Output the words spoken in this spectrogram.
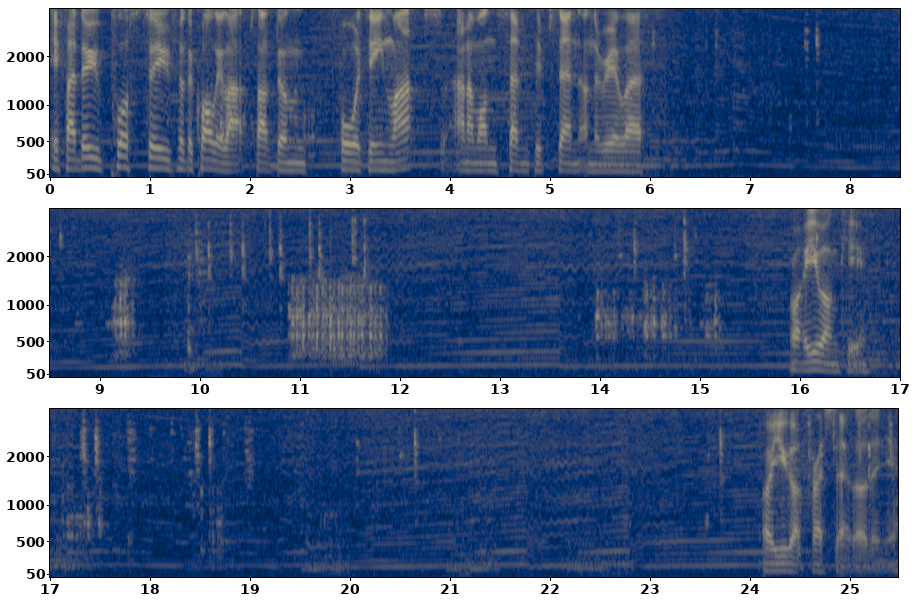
if I do plus two for the quali laps, I've done 14 laps and I'm on 70% on the rear left. What are you on, Q? Oh, you got fresh set though, didn't you?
